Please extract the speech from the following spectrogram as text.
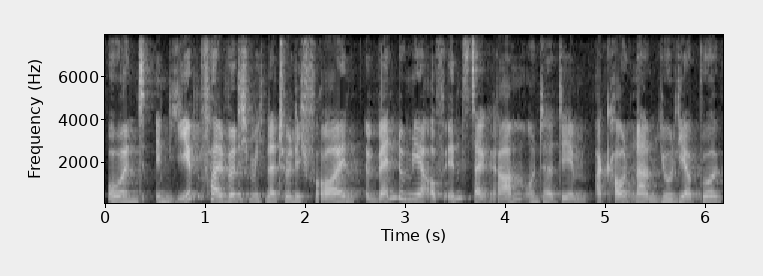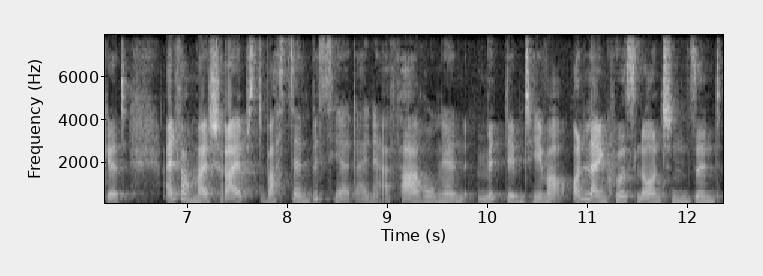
Und in jedem Fall würde ich mich natürlich freuen, wenn du mir auf Instagram unter dem Accountnamen Julia Burget einfach mal schreibst, was denn bisher deine Erfahrungen mit dem Thema Online-Kurs launchen sind,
